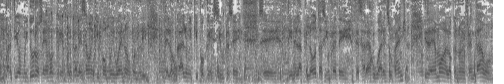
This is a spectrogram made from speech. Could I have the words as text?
Un partido muy duro, sabemos que Fortaleza es un equipo muy bueno, con el, de local, un equipo que siempre se, se tiene la pelota, siempre te, te, sale a jugar en su cancha y sabemos a lo que nos enfrentamos.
